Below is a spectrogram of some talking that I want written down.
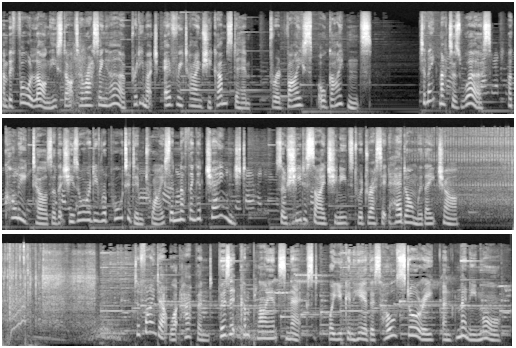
And before long, he starts harassing her pretty much every time she comes to him for advice or guidance. To make matters worse, a colleague tells her that she's already reported him twice and nothing had changed. So she decides she needs to address it head on with HR. To find out what happened, visit Compliance Next, where you can hear this whole story and many more.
